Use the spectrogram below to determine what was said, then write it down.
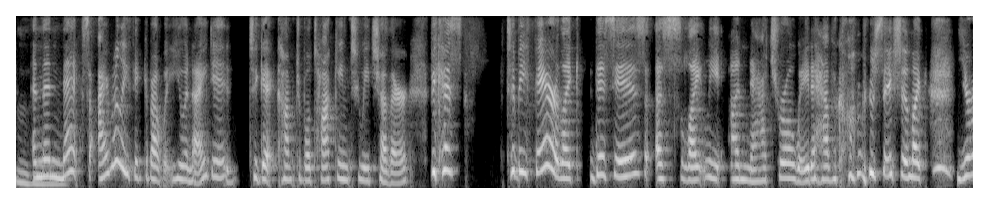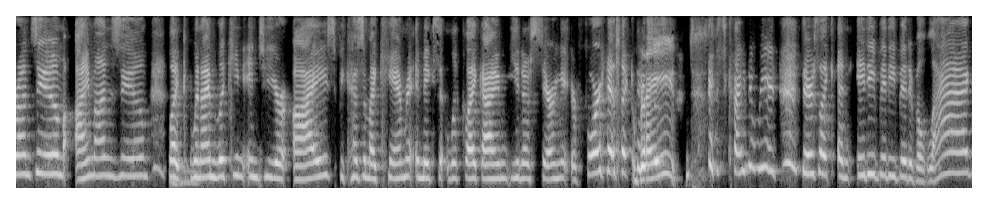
Mm-hmm. And then mm-hmm. next, I really think about what you and I did to get comfortable talking to each other because to be fair, like this is a slightly unnatural way to have a conversation. Like you're on Zoom, I'm on Zoom. Like mm-hmm. when I'm looking into your eyes because of my camera, it makes it look like I'm, you know, staring at your forehead. Like right. It's kind of weird. There's like an itty bitty bit of a lag.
